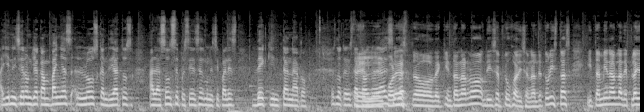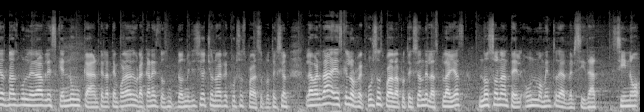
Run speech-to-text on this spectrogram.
ayer iniciaron ya campañas los candidatos a las 11 presidencias municipales de Quintana Roo. Es lo que destaca hoy El- por esto de Quintana Roo dice flujo adicional de turistas y también habla de playas más vulnerables que nunca. Ante la temporada de huracanes dos- 2018 no hay recursos para su protección. La verdad es que los recursos para la protección de las playas no son ante el- un momento de adversidad, sino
